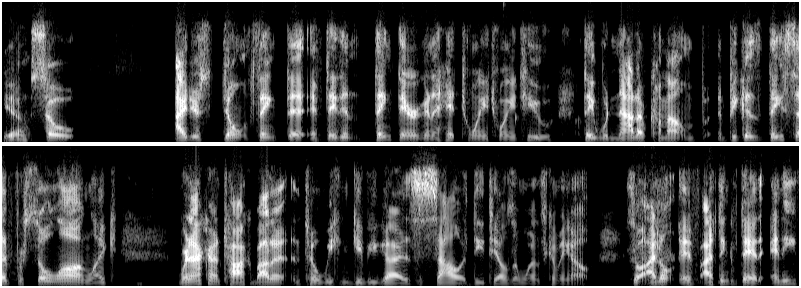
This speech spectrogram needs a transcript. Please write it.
Yeah, So I just don't think that if they didn't think they were going to hit 2022, they would not have come out and, because they said for so long, like, we're not going to talk about it until we can give you guys solid details on when it's coming out. So I don't, if I think if they had any,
